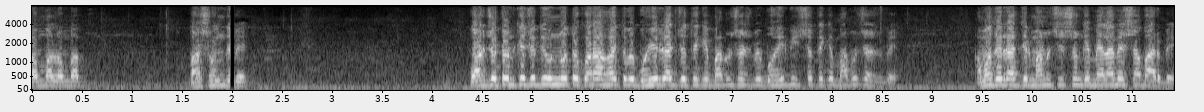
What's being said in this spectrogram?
লম্বা লম্বা ভাষণ দেবে। পর্যটনকে যদি উন্নত করা হয়, তবে বহির্রাজ্য থেকে মানুষ আসবে, বহির্বিশ্ব থেকে মানুষ আসবে। আমাদের রাজ্যের মানুষের সঙ্গে মেলামেশা বাড়বে,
